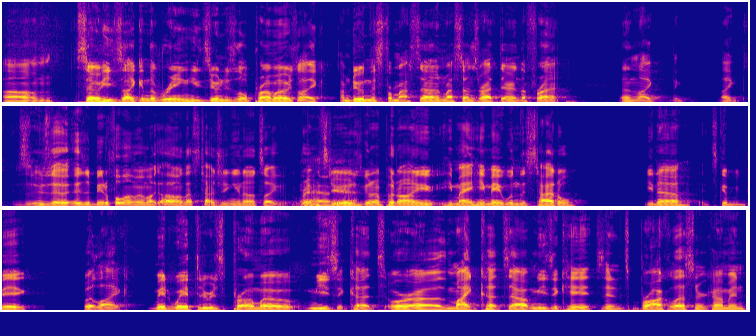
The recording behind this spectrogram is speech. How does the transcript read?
Um, so he's like in the ring, he's doing his little promo. He's like, "I'm doing this for my son. My son's right there in the front." And like, the, like it was, it was a, it was a beautiful moment. I'm like, "Oh, that's touching." You know, it's like Rey Yeah, Mysterio yeah. is gonna put on. He, he may he may win this title. You know, it's gonna be big. But like midway through his promo, music cuts or uh, mic cuts out, music hits, and it's Brock Lesnar coming,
